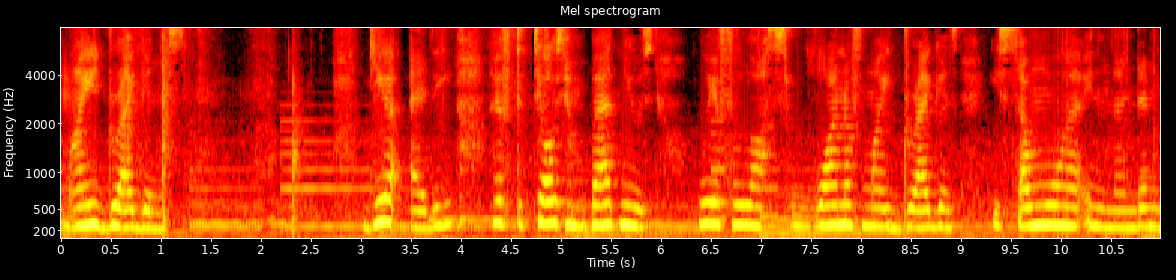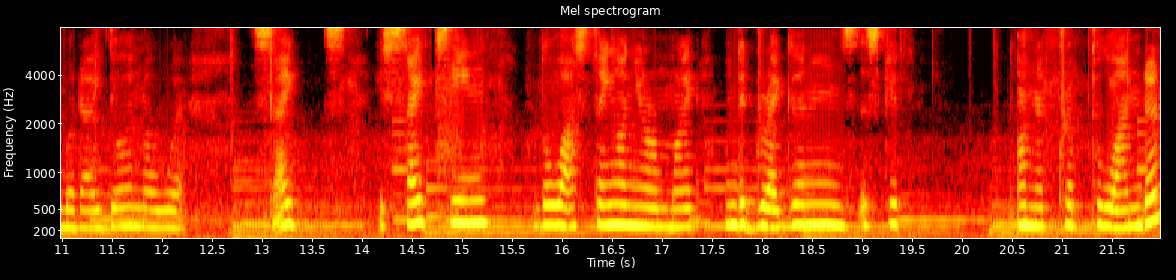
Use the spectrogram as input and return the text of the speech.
My dragons. Dear Eddie, I have to tell some bad news. We have lost one of my dragons. He's somewhere in London, but I don't know where. Sights is sightseeing the last thing on your mind when the dragons escape on a trip to London?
